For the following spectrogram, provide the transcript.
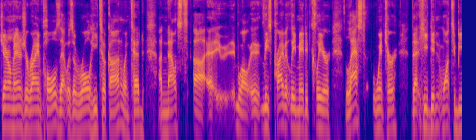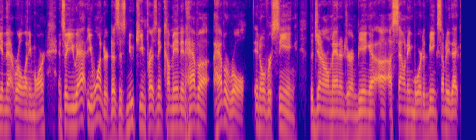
general manager Ryan Poles. That was a role he took on when Ted announced, uh, well, at least privately made it clear last winter that he didn't want to be in that role anymore. And so you you wonder, does this new team president come in and have a have a role in overseeing the general manager and being a, a sounding board and being somebody that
